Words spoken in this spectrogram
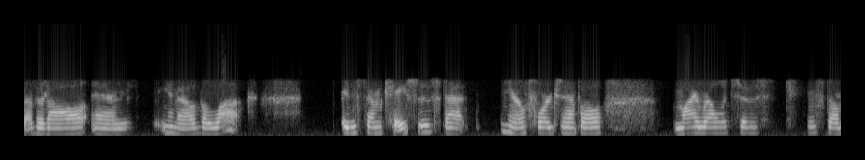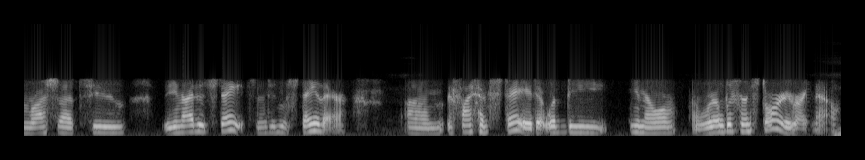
of it all, and you know, the luck. In some cases, that you know, for example, my relatives came from Russia to the United States and didn't stay there. Um, if I had stayed, it would be you know a, a real different story right now.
